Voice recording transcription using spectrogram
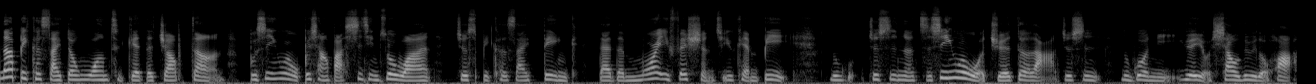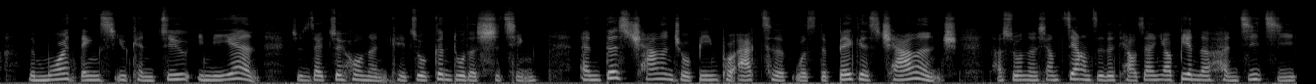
Not because I don't want to get the job done，不是因为我不想把事情做完，just because I think that the more efficient you can be，如果就是呢，只是因为我觉得啦，就是如果你越有效率的话，the more things you can do in the end，就是在最后呢，你可以做更多的事情。And this challenge of being proactive was the biggest challenge。他说呢，像这样子的挑战要变得很积极，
